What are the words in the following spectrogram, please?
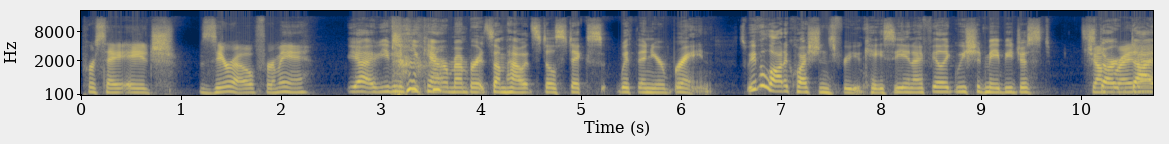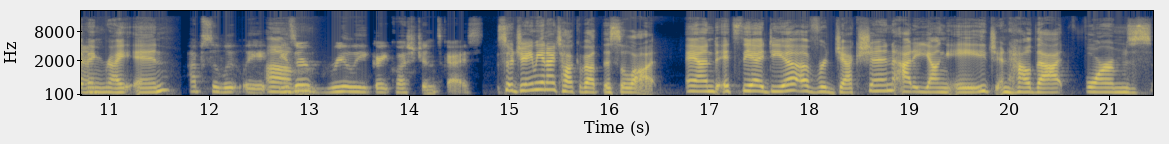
per se age zero for me. Yeah, even if you can't remember it, somehow it still sticks within your brain. So we have a lot of questions for you, Kasie, and I feel like we should maybe just Jump start right diving in. right in. Absolutely. These Um, are really great questions, guys. So Jami and I talk about this a lot. And it's the idea of rejection at a young age and how that forms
